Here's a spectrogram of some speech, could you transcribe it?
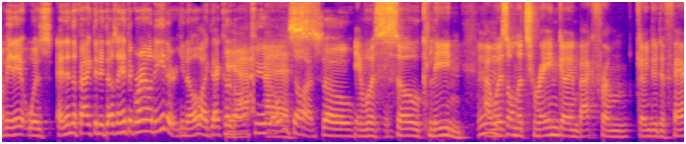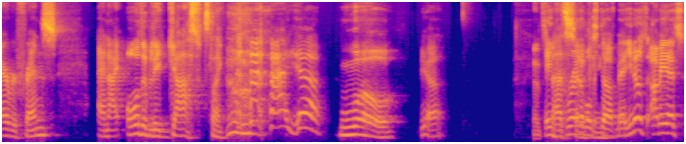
I mean, it was, and then the fact that it doesn't hit the ground either, you know, like that could yes. gone to overtime. So it was so clean. Mm. I was on the train going back from going to the fair with friends, and I audibly gasped, like, yeah, whoa, yeah, that's incredible that's so stuff, man. You know, I mean, that's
